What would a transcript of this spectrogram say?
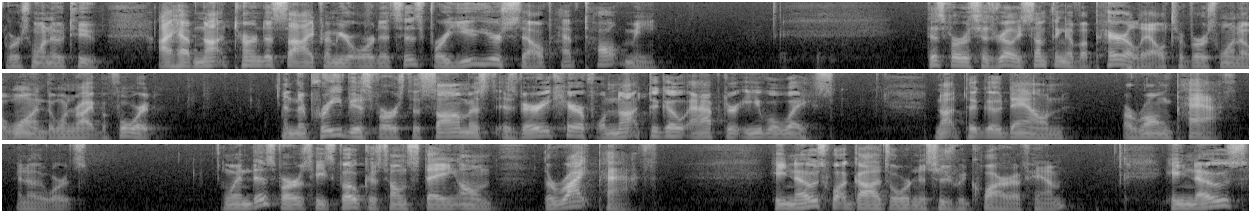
Verse 102 I have not turned aside from your ordinances, for you yourself have taught me. This verse is really something of a parallel to verse 101, the one right before it. In the previous verse, the psalmist is very careful not to go after evil ways, not to go down a wrong path, in other words. When this verse, he's focused on staying on the right path. He knows what God's ordinances require of him, he knows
